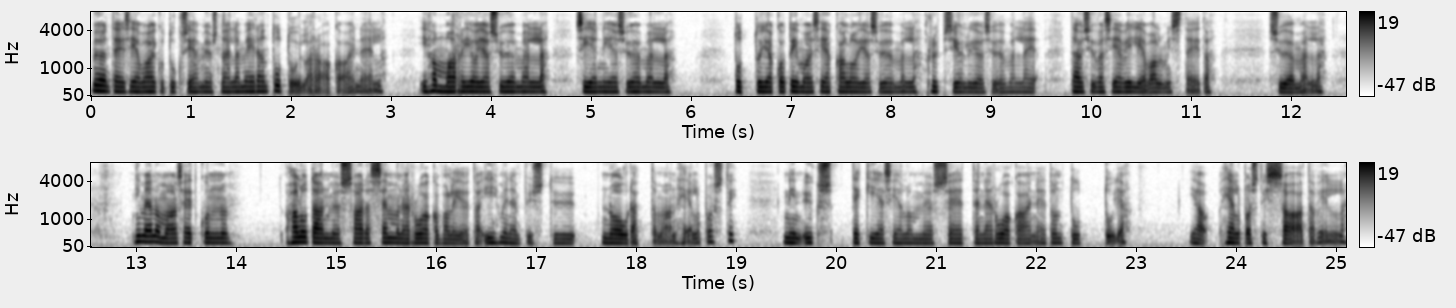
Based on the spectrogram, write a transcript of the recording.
myönteisiä vaikutuksia myös näillä meidän tutuilla raaka-aineilla – ihan marjoja syömällä, sieniä syömällä, tuttuja kotimaisia kaloja syömällä, rypsiöljyä syömällä ja täysyväisiä viljavalmisteita syömällä. Nimenomaan se, että kun halutaan myös saada semmoinen ruokavalio, jota ihminen pystyy noudattamaan helposti, niin yksi tekijä siellä on myös se, että ne ruoka-aineet on tuttuja ja helposti saatavilla.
